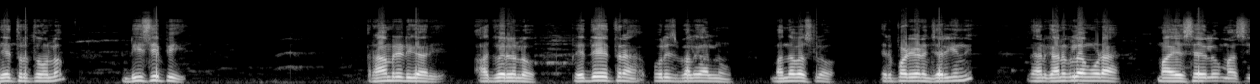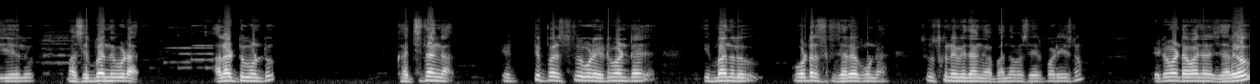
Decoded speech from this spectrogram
నేతృత్వంలో డీసీపీ రామిరెడ్డి గారి ఆధ్వర్యంలో పెద్ద ఎత్తున పోలీస్ బలగాలను బందోబస్తులో ఏర్పాటు చేయడం జరిగింది. దానికి అనుకూలంగా కూడా మా ఎస్ఐలు మా సిఏలు మా సిబ్బంది కూడా అలర్ట్గా ఉంటూ ఖచ్చితంగా ఎట్టి పరిస్థితులు కూడా ఎటువంటి ఇబ్బందులు ఓటర్స్కి జరగకుండా చూసుకునే విధంగా బందోబస్తు ఏర్పాటు చేసినాం. ఎటువంటి అవాంఛన జరగవు.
